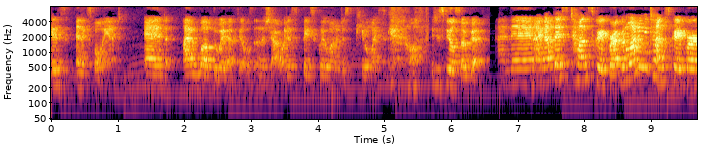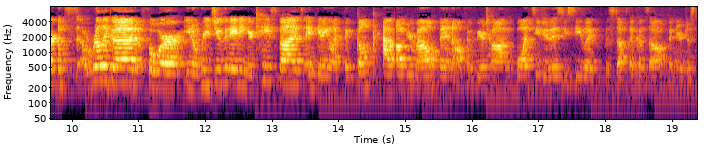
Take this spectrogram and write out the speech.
is an exfoliant and I love the way that feels in the shower. I just basically want to just peel my skin off. It just feels so good. And then I got this tongue scraper. I've been wanting a tongue scraper. It's really good for, you know, rejuvenating your taste buds and getting like the gunk out of your mouth and off of your tongue. Once you do this, you see like the stuff that comes off and you're just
